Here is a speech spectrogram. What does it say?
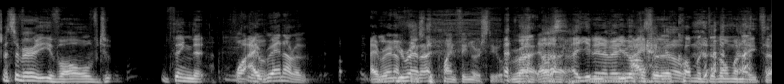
That's a very evolved thing that. Well, you I know, ran out of. I ran out You of ran things out- to point fingers to. Right, That was, right. you didn't have you anybody looked to at go. a common denominator.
